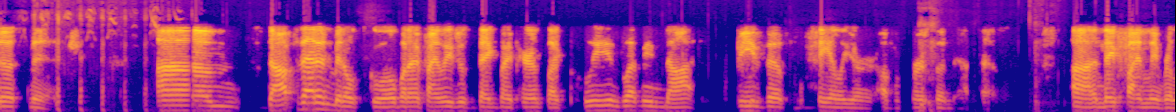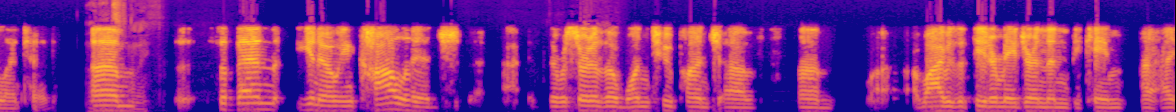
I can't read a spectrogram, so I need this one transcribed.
a smidge. um, stopped that in middle school when I finally just begged my parents, like, please let me not be this failure of a person at this. Uh, and they finally relented. Oh, Um, so then, you know, in college, there was sort of the one-two punch of, um, well, I was a theater major and then became, I,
